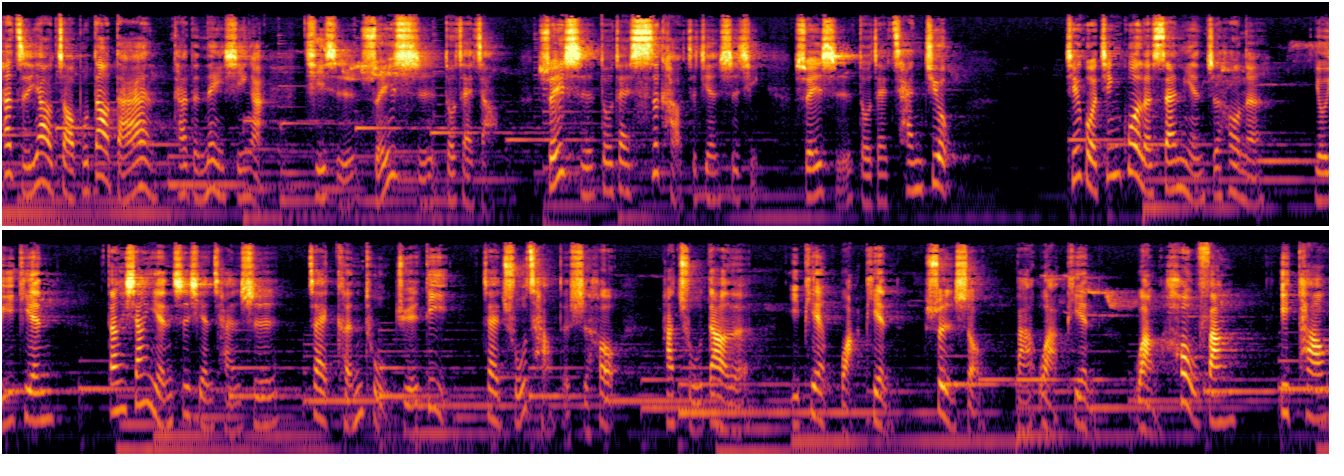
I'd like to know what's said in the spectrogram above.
他只要找不到答案，他的内心啊，其实随时都在找，随时都在思考这件事情，随时都在参究。结果经过了三年之后呢，有一天，当香严智贤禅师在垦土掘地、在除草的时候，他除到了一片瓦片，顺手把瓦片往后方一抛，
